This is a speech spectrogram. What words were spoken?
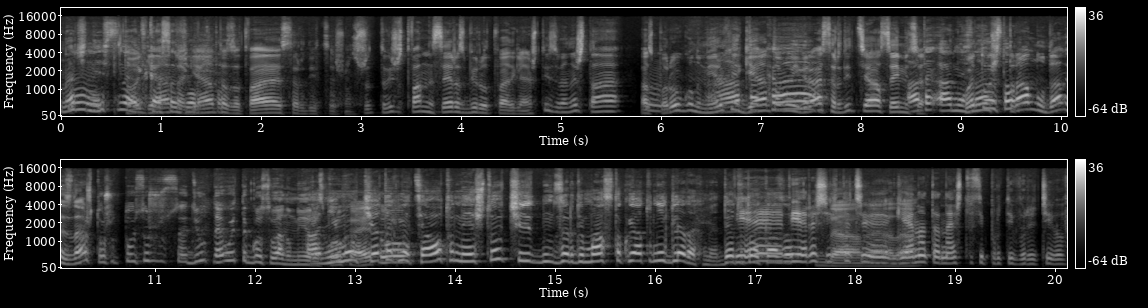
Значи наистина е така с гената, затова е сърдит всъщност. Защото виж, това не се разбира от това е гледаш. изведнъж стана аз първо го номинирах и гената така... го играе сърди цяла седмица. А, а, не което знам, е що... странно, да, не знаеш, точно той също седи от неговите гласове номинира. А ние му отчетахме Ето... цялото нещо, че заради масата, която ние гледахме. Дето вие, той каза... вие решихте, да, че да, гената нещо си противоречи в,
